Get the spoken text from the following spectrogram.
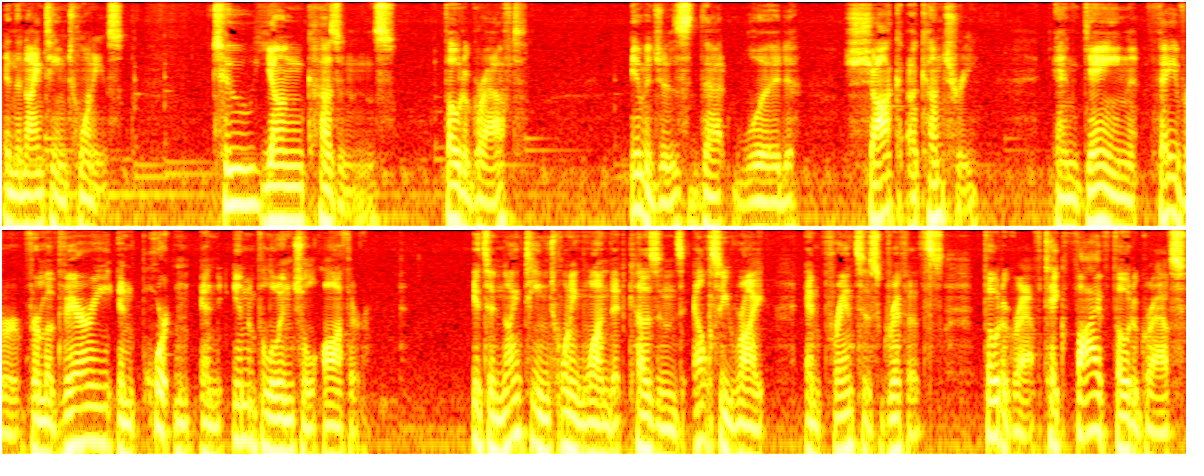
in the 1920s, two young cousins photographed images that would shock a country and gain favor from a very important and influential author. It's in 1921 that cousins Elsie Wright and Frances Griffiths photograph, take five photographs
